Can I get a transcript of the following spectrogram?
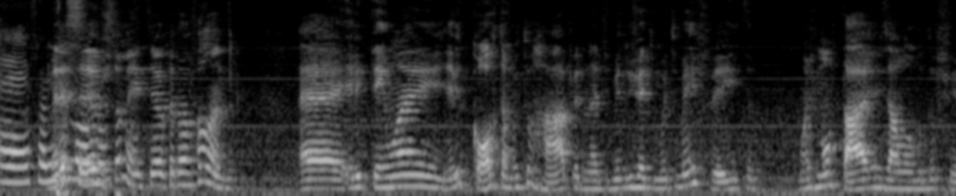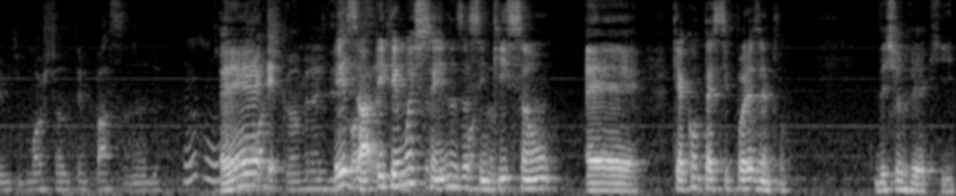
É, foi muito Mereceu, bom. justamente, é o que eu tava falando. É, ele tem uma. Ele corta muito rápido, né? Tipo, de um jeito muito bem feito. Umas montagens ao longo do filme, tipo, mostrando o tempo passando. Uhum. É, é- câmeras de exato. E tem umas cenas assim que são. É, que acontece, por exemplo. Deixa eu ver aqui.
